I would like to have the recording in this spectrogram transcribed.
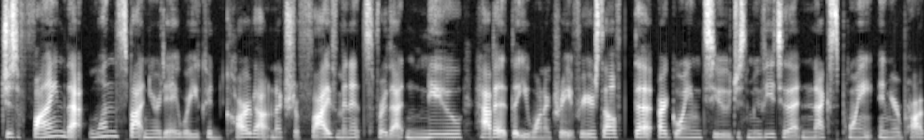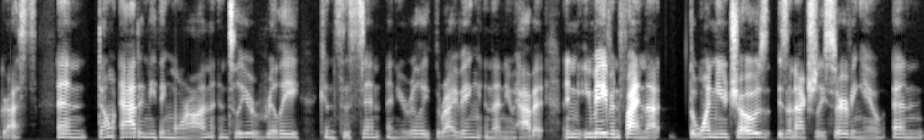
Just find that one spot in your day where you could carve out an extra five minutes for that new habit that you want to create for yourself that are going to just move you to that next point in your progress. And don't add anything more on until you're really consistent and you're really thriving in that new habit. And you may even find that the one you chose isn't actually serving you, and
